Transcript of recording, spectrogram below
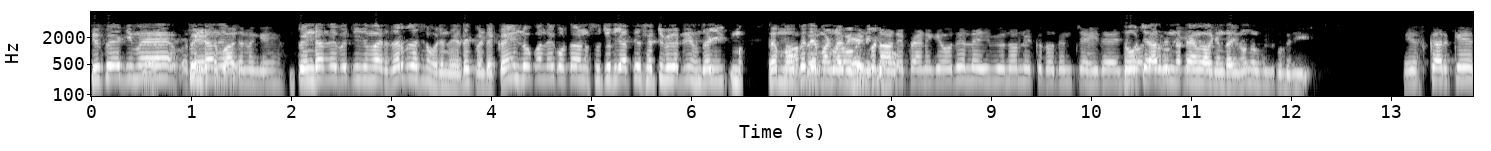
ਕਿਉਂਕਿ ਜਿਵੇਂ ਪਿੰਡਾਂ ਦੇ ਵਧਣਗੇ। ਪਿੰਡਾਂ ਦੇ ਵਿੱਚ ਜਿਵੇਂ ਰਿਜ਼ਰਵੇਸ਼ਨ ਹੋ ਜਾਂਦੇ ਜਿਹੜੇ ਪਿੰਡ ਕਈ ਲੋਕਾਂ ਦੇ ਕੋਲ ਤਾਂ ਅਨੁਸੂਚਿਤ ਜਾਤੀ ਸਰਟੀਫਿਕੇਟ ਨਹੀਂ ਹੁੰਦਾ ਜੀ ਤੇ ਮੌਕੇ ਤੇ ਬਣਨਾ ਵੀ ਹੈ ਨਹੀਂ ਬਣਾਉਣੇ ਪੈਣਗੇ ਉਹਦੇ ਲਈ ਵੀ ਉਹਨਾਂ ਨੂੰ ਇੱਕ ਦੋ ਦਿਨ ਚਾਹੀਦਾ ਹੈ ਦੋ ਚਾਰ ਦਿਨ ਦਾ ਟਾਈਮ ਲੱਗ ਜਾਂਦਾ ਜੀ ਉਹਨਾਂ ਨੂੰ ਬਿਲਕੁਲ ਜੀ। ਇਸ ਕਰਕੇ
